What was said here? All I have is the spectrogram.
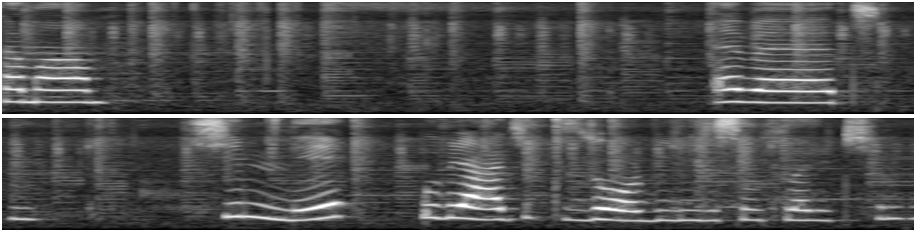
Tamam. Evet. Şimdi bu birazcık zor birinci sınıflar için.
